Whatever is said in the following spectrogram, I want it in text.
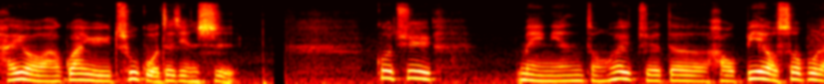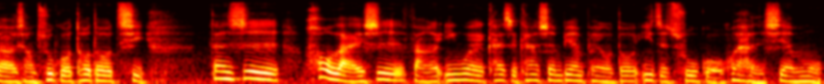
还有啊，关于出国这件事，过去每年总会觉得好憋哦，受不了，想出国透透气。但是后来是反而因为开始看身边的朋友都一直出国，会很羡慕。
